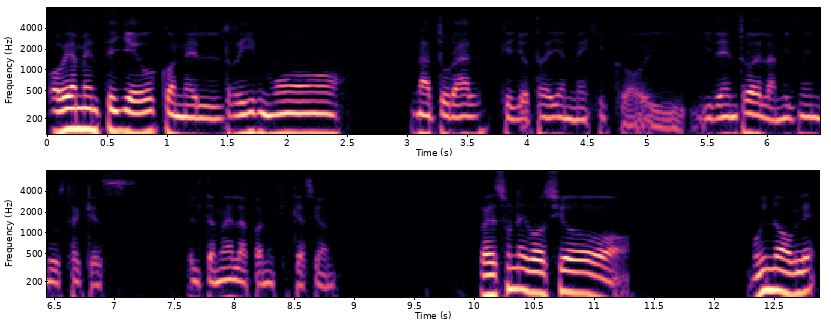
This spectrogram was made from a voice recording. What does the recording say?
obviamente llego con el ritmo natural que yo traía en México y, dentro de la misma industria que es el tema de la panificación. Pero es un negocio muy noble,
